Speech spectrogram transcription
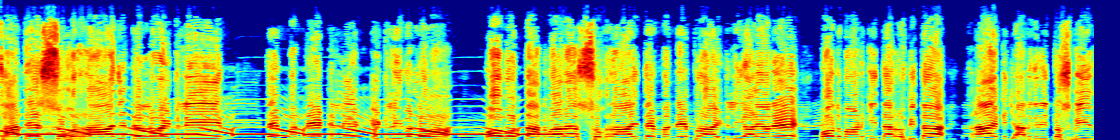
ਸਾਡੇ ਸੁਖਰਾਜ ਢਿੱਲੋਂ ਇਟਲੀ ਤੇ ਮੰਨੇ ਢਿੱਲੀ ਇਟਲੀ ਵੱਲੋਂ ਬਹੁਤ ਬਹੁਤ ਧੰਨਵਾਦ ਹੈ ਸੁਖਰਾਜ ਤੇ ਮੰਨੇ ਭਰਾ ਇਟਲੀ ਵਾਲਿਆਂ ਨੇ। ਬਹੁਤ ਮਾਣ ਕੀਤਾ ਰੋਹਿਤ। ਕਰਾ ਇੱਕ ਯਾਦਗਰੀ ਤਸਵੀਰ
